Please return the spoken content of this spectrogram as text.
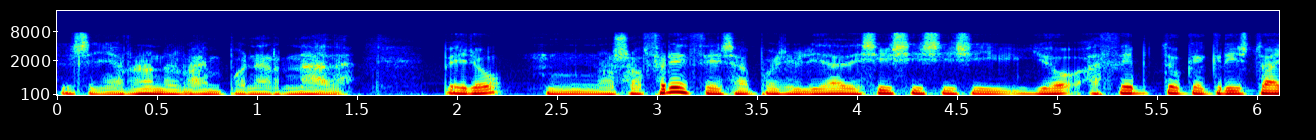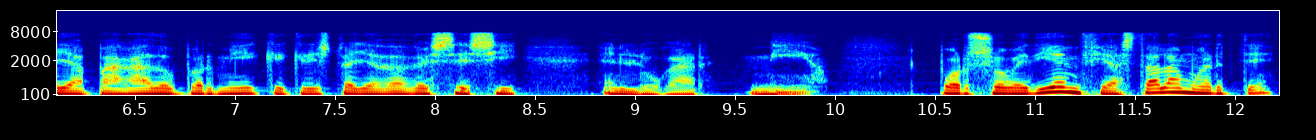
el Señor no nos va a imponer nada, pero nos ofrece esa posibilidad de sí, sí, sí, sí, yo acepto que Cristo haya pagado por mí, que Cristo haya dado ese sí en lugar mío. Por su obediencia hasta la muerte,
